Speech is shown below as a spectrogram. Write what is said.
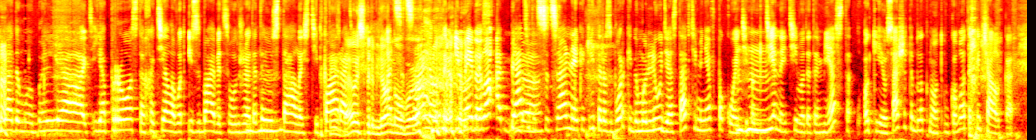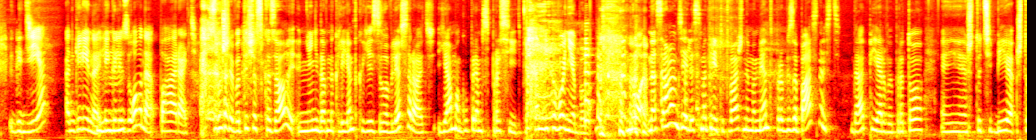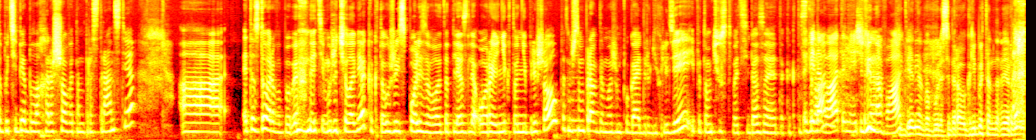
И я думаю, блядь, я просто хотела вот избавиться уже от этой усталости, поорать. избавилась и приобрела новую. и Приобрела, опять вот социальные какие-то разборки. Думаю, люди, оставьте меня в покое. Типа, где найти вот это место? Окей, у Саши это блокнот, у кого-то качалка. Где, Ангелина, Мгм. легализовано поорать? Слушай, вот ты сейчас сказала, мне недавно клиентка ездила в лес орать, я могу прям спросить, потому что там никого не было. Но на самом деле, смотри, тут важный момент про безопасность, да, первый, про то, э, что тебе, чтобы тебе было хорошо в этом пространстве. А, это здорово было найти уже человека, кто уже использовал этот лес для ора, и никто не пришел, потому что мы, правда, можем пугать других людей и потом чувствовать себя за это как-то странно. Виноватыми еще. да. Виноватыми. Бедная бабуля собирала грибы там, наверное.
